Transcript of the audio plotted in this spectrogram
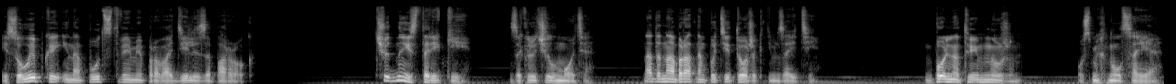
и с улыбкой и напутствиями проводили за порог. «Чудные старики», – заключил Мотя. «Надо на обратном пути тоже к ним зайти». «Больно ты им нужен», – усмехнулся я.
